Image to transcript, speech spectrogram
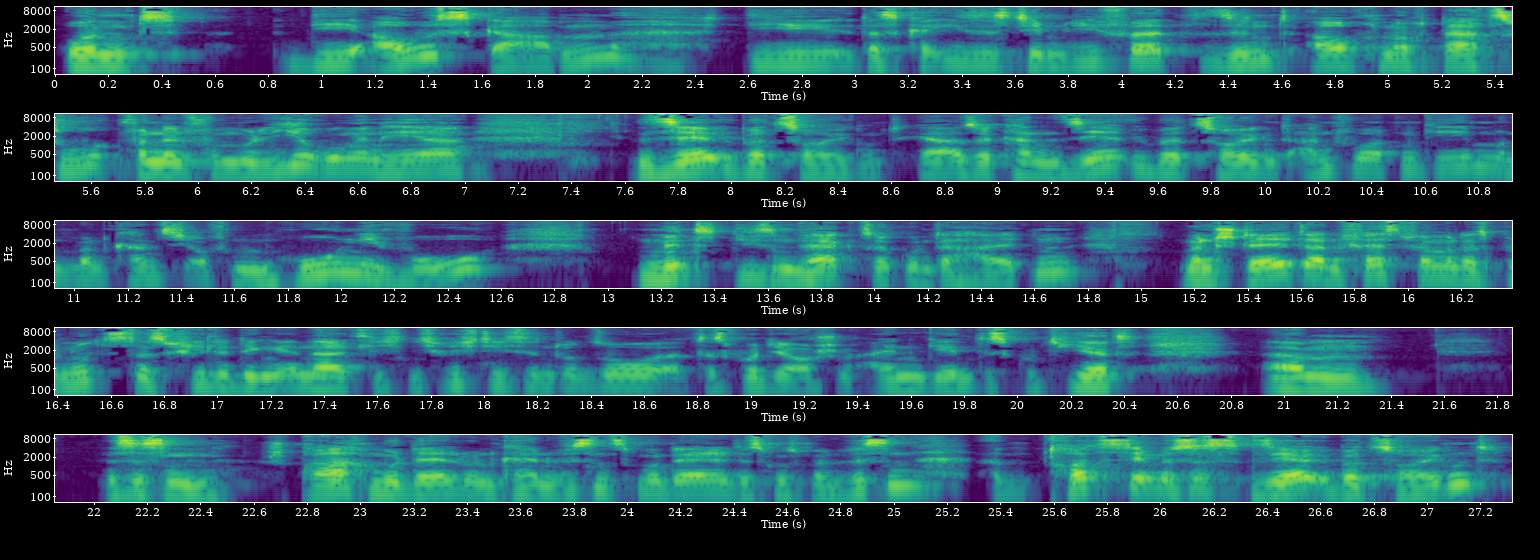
Und die Ausgaben, die das KI-System liefert, sind auch noch dazu von den Formulierungen her sehr überzeugend. Ja, also kann sehr überzeugend Antworten geben und man kann sich auf einem hohen Niveau mit diesem Werkzeug unterhalten. Man stellt dann fest, wenn man das benutzt, dass viele Dinge inhaltlich nicht richtig sind und so. Das wurde ja auch schon eingehend diskutiert. Ähm, es ist ein Sprachmodell und kein Wissensmodell, das muss man wissen. Ähm, trotzdem ist es sehr überzeugend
